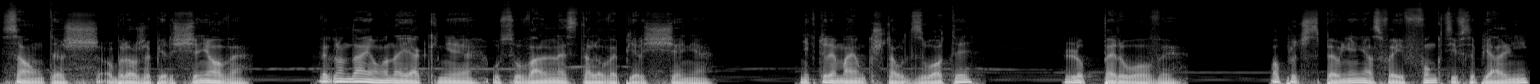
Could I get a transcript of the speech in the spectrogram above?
Są też obroże pierścieniowe. Wyglądają one jak nieusuwalne stalowe pierścienie. Niektóre mają kształt złoty lub perłowy. Oprócz spełnienia swojej funkcji w sypialni,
